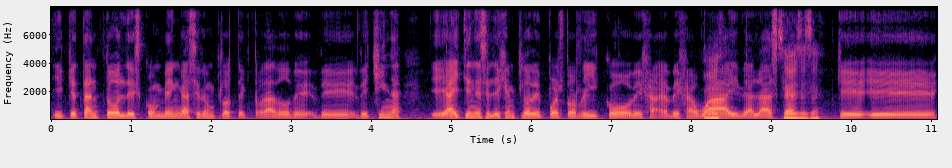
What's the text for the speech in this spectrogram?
y qué tanto les convenga ser un protectorado de, de China. Y ahí tienes el ejemplo de Puerto Rico, de, de Hawái, de Alaska, que eh,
